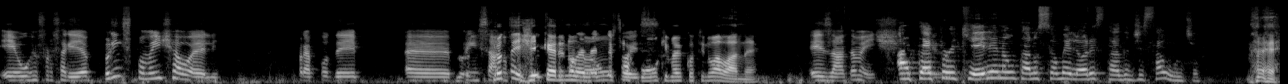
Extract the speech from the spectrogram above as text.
eu reforçaria principalmente a OL para poder é, pensar proteger querendo ou não depois. o que vai continuar lá, né? Exatamente. Até porque ele não está no seu melhor estado de saúde. É,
